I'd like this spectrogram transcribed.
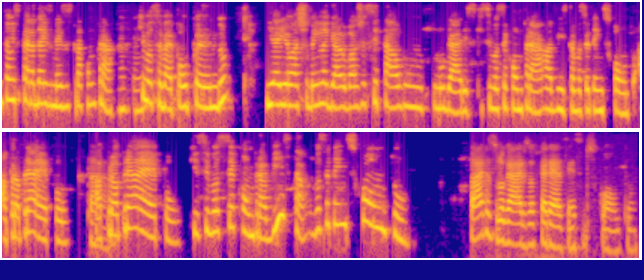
Então espera 10 meses para comprar. Uhum. Que você vai poupando. E aí eu acho bem legal, eu gosto de citar alguns lugares que se você comprar à vista, você tem desconto. A própria Apple. Tá. A própria Apple, que se você compra à vista, você tem desconto. Vários lugares oferecem esse desconto.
